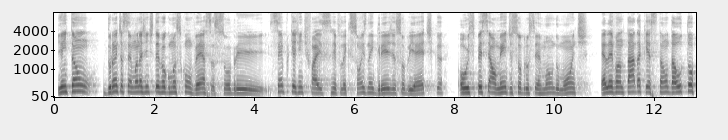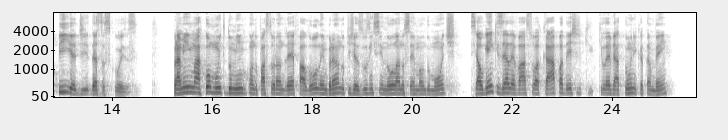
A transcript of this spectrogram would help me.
E então, durante a semana, a gente teve algumas conversas sobre. Sempre que a gente faz reflexões na igreja sobre ética, ou especialmente sobre o Sermão do Monte, é levantada a questão da utopia de, dessas coisas. Para mim, marcou muito domingo quando o pastor André falou, lembrando que Jesus ensinou lá no Sermão do Monte: se alguém quiser levar a sua capa, deixe que, que leve a túnica também.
